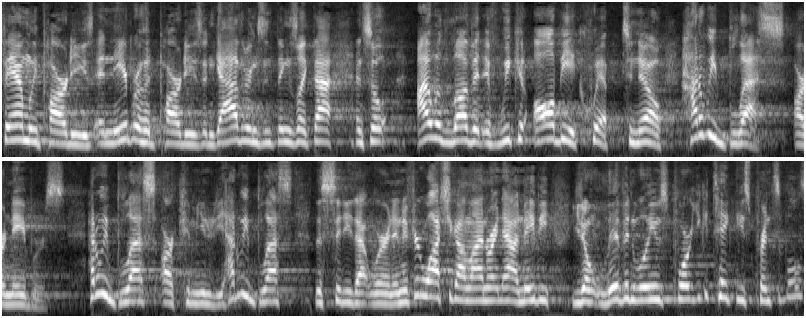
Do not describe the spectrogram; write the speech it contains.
family parties and neighborhood parties and gatherings and things like that. And so I would love it if we could all be equipped to know how do we bless our neighbors? How do we bless our community? How do we bless the city that we're in? And if you're watching online right now and maybe you don't live in Williamsport, you can take these principles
